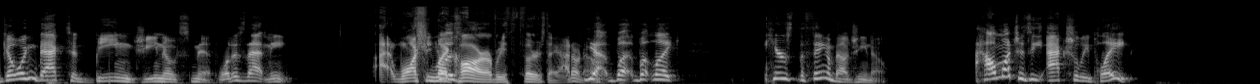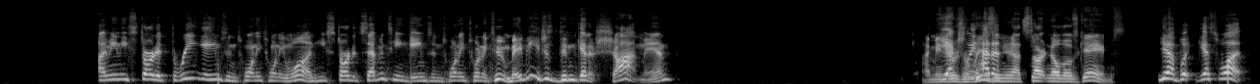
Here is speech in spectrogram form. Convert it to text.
going back to being Geno Smith, what does that mean? I, washing because, my car every Thursday. I don't know. Yeah, but but like, here's the thing about Geno. How much has he actually played? I mean, he started three games in 2021. He started 17 games in 2022. Maybe he just didn't get a shot, man. I mean, he there's a reason a, you're not starting all those games. Yeah, but guess what?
